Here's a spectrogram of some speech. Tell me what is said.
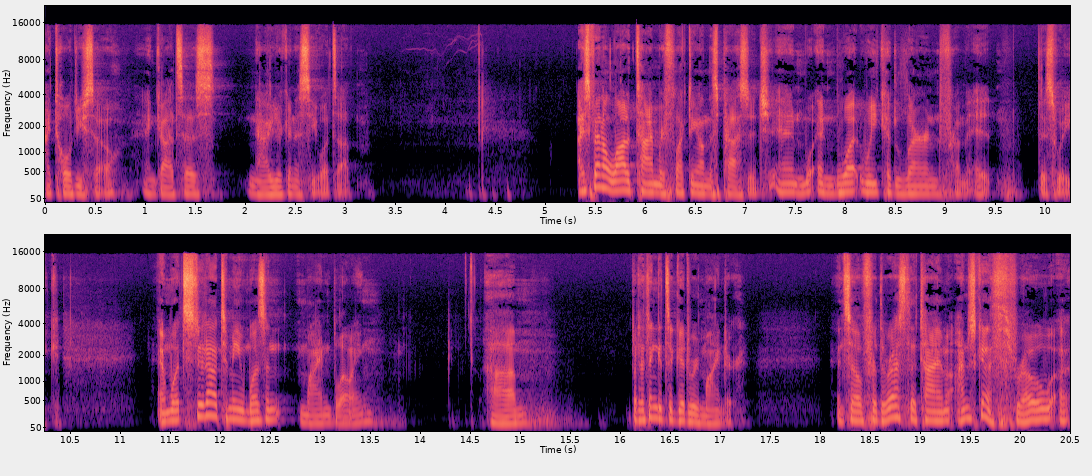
I told you so. And God says, Now you're going to see what's up. I spent a lot of time reflecting on this passage and, and what we could learn from it this week. And what stood out to me wasn't mind blowing, um, but I think it's a good reminder. And so for the rest of the time, I'm just going to throw a,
